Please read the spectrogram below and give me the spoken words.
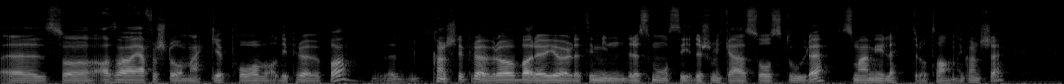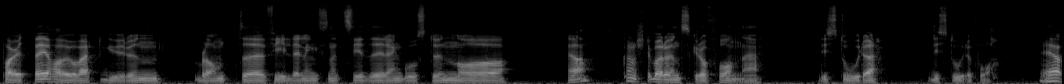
Uh, Så altså, jeg forstår meg ikke på hva de prøver på. Kanskje de prøver å bare gjøre det til mindre småsider som ikke er så store. Som er mye lettere å ta ned, kanskje. Pirate Bay har jo vært guruen blant uh, fildelingsnettsider en god stund, og ja, kanskje de bare ønsker å få ned de store, de store få. Ja,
